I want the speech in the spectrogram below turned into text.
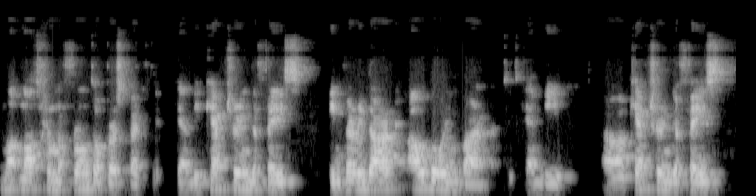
not, not from a frontal perspective. It can be capturing the face in very dark outdoor environment. It can be uh, capturing the face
